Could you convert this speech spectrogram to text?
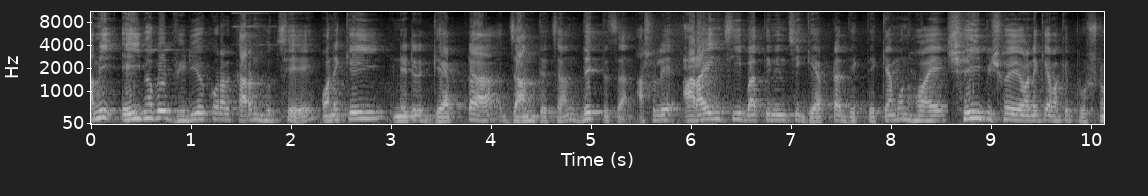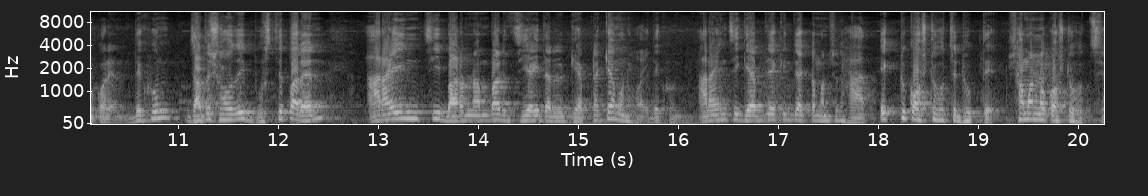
আমি এইভাবে ভিডিও করার কারণ হচ্ছে, অনেকেই নেটের গ্যাপটা জানতে চান, দেখতে চান। আসলে আড়াই ইঞ্চি বা তিন ইঞ্চি গ্যাপটা দেখতে কেমন হয়, সেই বিষয়ে অনেকে আমাকে প্রশ্ন করেন। দেখুন, যাতে সহজেই বুঝতে পারেন আড়াই ইঞ্চি বারো নাম্বার জিআই তারের গ্যাপটা কেমন হয়? দেখুন, আড়াই ইঞ্চি গ্যাপ দিয়ে কিন্তু একটা মানুষের হাত একটু কষ্ট হচ্ছে ঢুকতে, সামান্য কষ্ট হচ্ছে,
